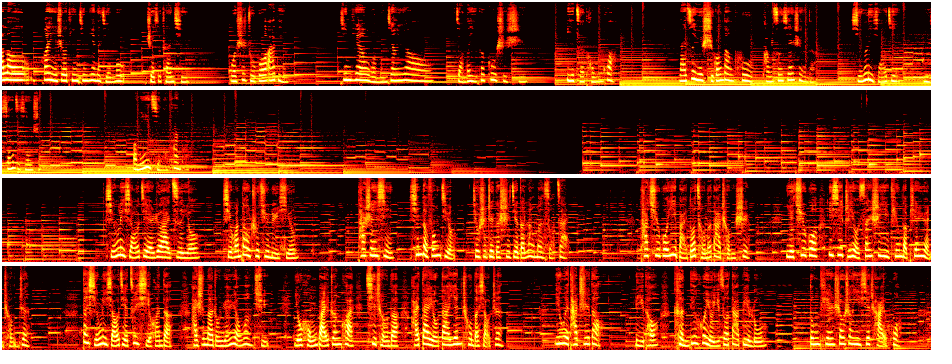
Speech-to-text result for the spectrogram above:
Hello，欢迎收听今天的节目《尺素传奇》，我是主播阿顶。今天我们将要讲的一个故事是一则童话，来自于时光当铺唐僧先生的《行李小姐与箱子先生》。我们一起来看看。行李小姐热爱自由，喜欢到处去旅行。她深信新的风景就是这个世界的浪漫所在。她去过一百多层的大城市，也去过一些只有三室一厅的偏远城镇。但行李小姐最喜欢的还是那种远远望去，由红白砖块砌成的，还带有大烟囱的小镇，因为她知道。里头肯定会有一座大壁炉，冬天烧上一些柴火，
